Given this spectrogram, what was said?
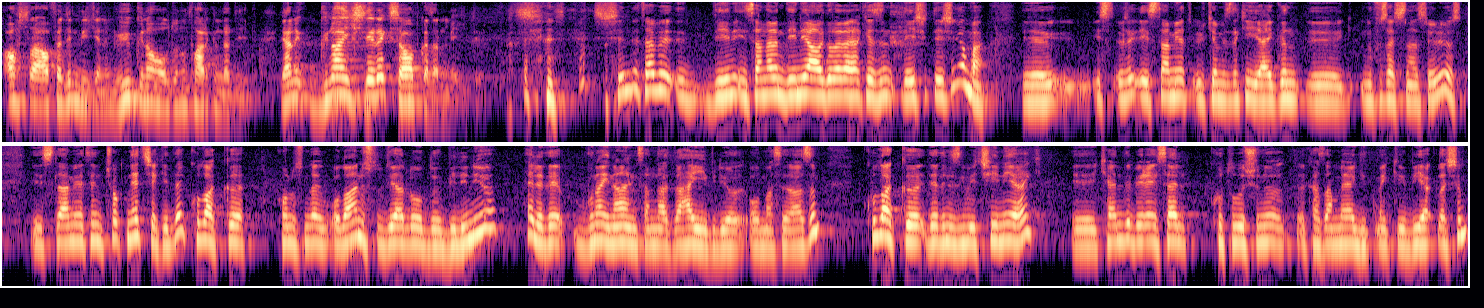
asla affedilmeyeceğinin büyük günah olduğunun farkında değil. Yani günah işleyerek sevap kazanmaya gidiyor. Şimdi tabii e, dini, insanların dini algıları herkesin değişik değişik ama e, is- özellikle İslamiyet ülkemizdeki yaygın e, nüfus açısından söylüyoruz. İslamiyet'in çok net şekilde kul hakkı konusunda olağanüstü duyarlı olduğu biliniyor. Hele de buna inanan insanlar daha iyi biliyor olması lazım. Kul hakkı dediğiniz gibi çiğneyerek e, kendi bireysel kurtuluşunu kazanmaya gitmek gibi bir yaklaşım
